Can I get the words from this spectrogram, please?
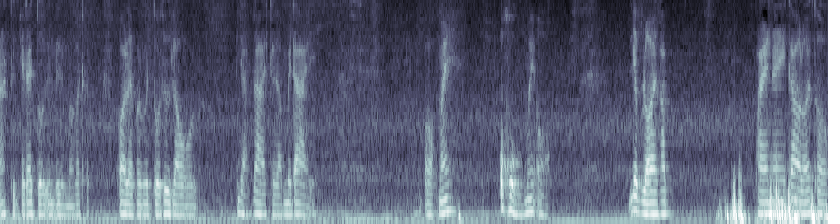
นะ ถึงจะได้ตัวอื่นๆมาก็เถอะเพราะอะไรมันเป็นตัวที่เราอยากได้แต่เราไม่ได้ ออกไหม โอ้โห ไม่ออก เรียบร้อยครับ ภายใน 900 ทอง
